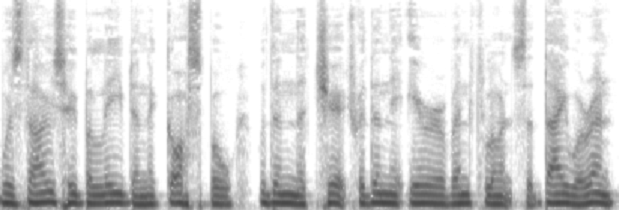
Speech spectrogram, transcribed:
was those who believed in the gospel within the church, within the area of influence that they were in.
